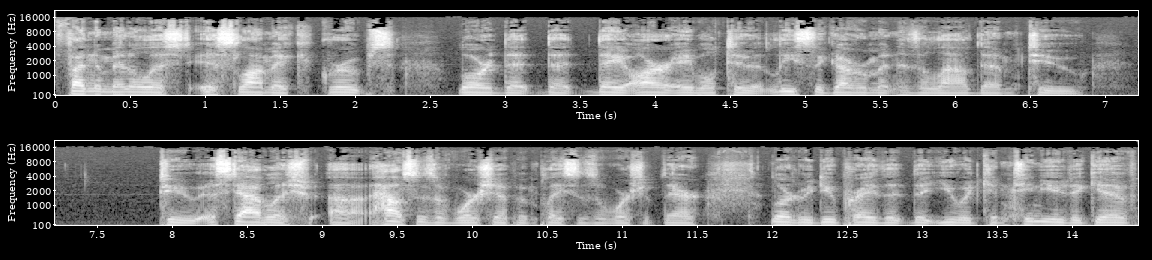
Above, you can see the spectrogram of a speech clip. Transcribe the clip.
fundamentalist Islamic groups, Lord, that that they are able to at least the government has allowed them to to establish uh, houses of worship and places of worship there. Lord, we do pray that, that you would continue to give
